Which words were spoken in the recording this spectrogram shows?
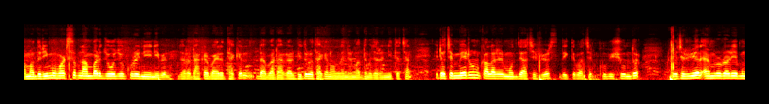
আমাদের ইমো হোয়াটসঅ্যাপ নাম্বার যোগাযোগ করে নিয়ে নেবেন। যারা ঢাকার বাইরে থাকেন বা ঢাকার ভিতরে থাকেন অনলাইনের মাধ্যমে যারা নিতে চান, এটা হচ্ছে মেরুন কালারের মধ্যে আছে ফিয়ার্স দেখতে পাচ্ছেন খুবই সুন্দর। এটা হচ্ছে রিয়েল এমব্রয়ডারি এবং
